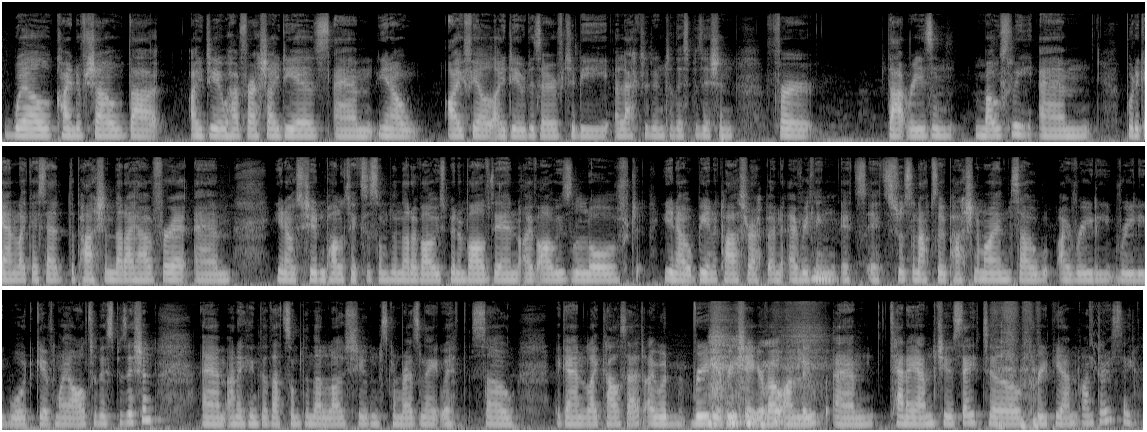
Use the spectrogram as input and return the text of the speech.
will kind of show that I do have fresh ideas. Um, you know, I feel I do deserve to be elected into this position for that reason mostly. Um, but again, like I said, the passion that I have for it, um, you know, student politics is something that I've always been involved in. I've always loved, you know, being a class rep and everything. It's it's just an absolute passion of mine. So I really, really would give my all to this position, um, and I think that that's something that a lot of students can resonate with. So again, like Cal said, I would really appreciate your vote on Loop, um, 10 a.m. Tuesday till 3 p.m. on Thursday.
